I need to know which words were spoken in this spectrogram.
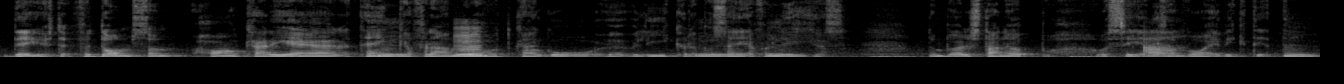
det är just det, för de som har en karriär, tänker Mm. framåt, kan gå över lik, höll på att säga, för att Mm. lyckas. De bör stanna upp och, och se liksom, Ja. vad är viktigt. Mm.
